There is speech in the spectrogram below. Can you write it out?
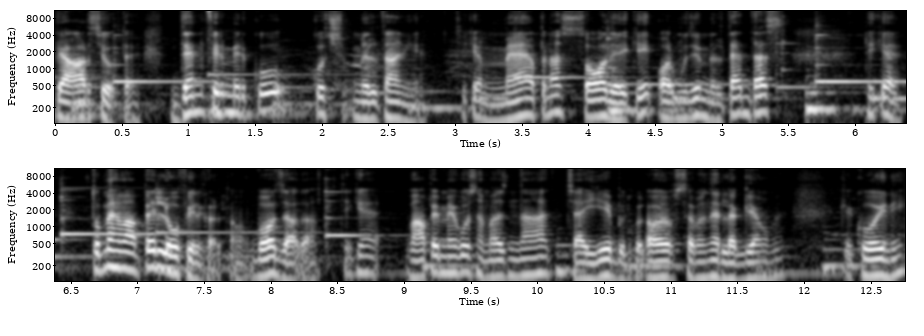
प्यार से होता है। देन फिर मेरे को कुछ मिलता नहीं है, ठीक है? मैं अपना सौ दे के और मुझे मिलता है दस, ठीक है? तो मैं वहाँ पे लो फील करता हूँ बहुत ज़्यादा, ठीक है? वहाँ पे मेरे को समझना चाहिए बिल्कुल, और समझने लग गया हूँ मैं कि कोई नहीं,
